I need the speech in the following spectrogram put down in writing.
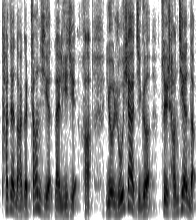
它在哪个章节来理解哈。有如下几个最常见的，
